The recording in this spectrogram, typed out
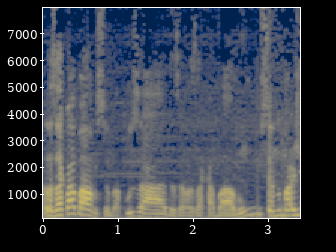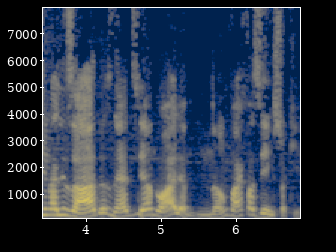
elas acabavam sendo acusadas, elas acabavam sendo marginalizadas, né? dizendo, olha, não vai fazer isso aqui.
